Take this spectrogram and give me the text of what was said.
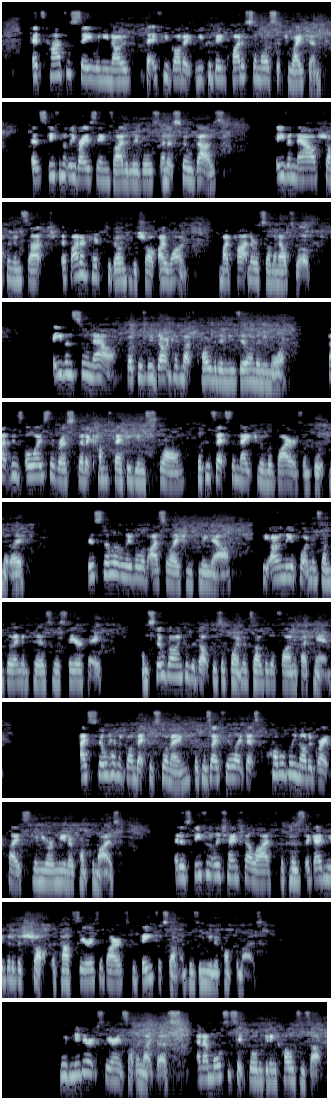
It's hard to see when you know that if you got it, you could be in quite a similar situation. It's definitely raised the anxiety levels, and it still does. Even now, shopping and such, if I don't have to go into the shop, I won't. My partner or someone else will. Even still now, because we don't have much COVID in New Zealand anymore. But there's always the risk that it comes back again strong, because that's the nature of the virus, unfortunately. There's still a level of isolation for me now. The only appointments I'm doing in person is therapy. I'm still going to the doctor's appointments over the phone if I can. I still haven't gone back to swimming because I feel like that's probably not a great place when you're immunocompromised. It has definitely changed our life because it gave me a bit of a shock of how serious the virus could be for someone who's immunocompromised. We've never experienced something like this, and are more susceptible to getting colds and such.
